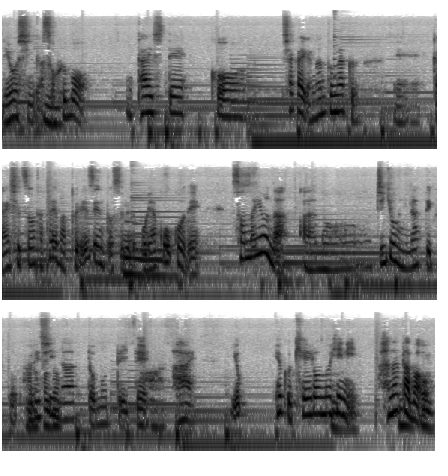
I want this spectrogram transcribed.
両親や祖父母に対して、こう、社会がなんとなく、えー外出を例えばプレゼントする親孝行で、そんなような、あの、事業になっていくと嬉しいなと思っていて、ははい。よ、よく敬老の日に花束をうん。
